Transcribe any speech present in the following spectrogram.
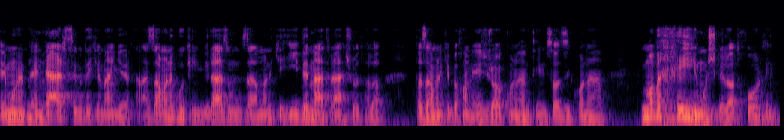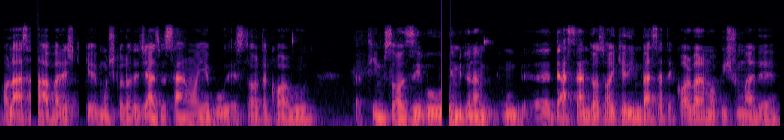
این مهمترین درسی بوده که من گرفتم. از زمان بوکینگ ویلا از اون زمانی که ایده مطرح شد حالا تا زمانی که بخوام اجرا کنم تیم سازی کنم ما به خیلی مشکلات خوردیم. حالا از هم اولش که مشکلات جذب سرمایه بود استارت کار بود تیم سازی بود نمی‌دونم اون دست هایی که این وسط کار برای ما پیش اومده.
